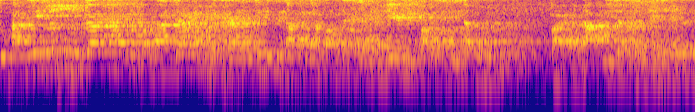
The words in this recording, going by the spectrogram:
Tuhan Yesus juga mengajar memberitakan itu di tengah-tengah konteks yang real di Palestina dulu. Para nabi dan sebagainya juga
